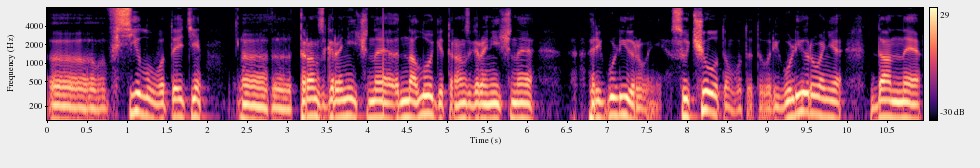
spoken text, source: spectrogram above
э, в силу вот эти трансграничные налоги, трансграничное регулирование. С учетом вот этого регулирования данные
